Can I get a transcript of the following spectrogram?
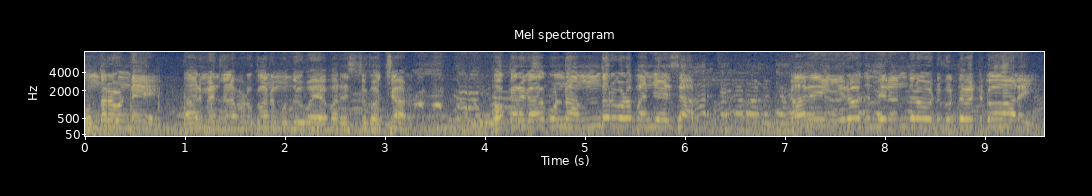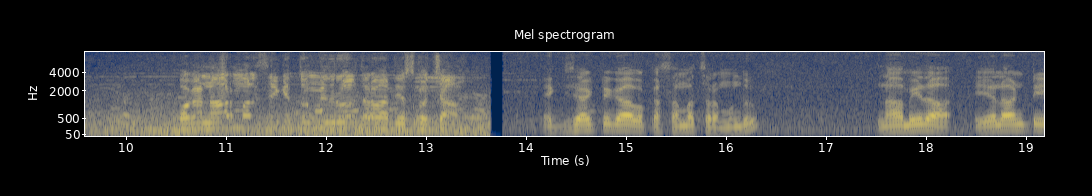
ముందర ఉండే దాని మీద నిలబడుకొని ముందుకు పోయే పరిస్థితికి వచ్చాడు ఒక్కరు కాకుండా అందరూ కూడా పనిచేశారు. కానీ ఈరోజు మీరందరూ ఒకటి గుర్తుపెట్టుకోవాలి. ఒక నార్మల్సీకి తొమ్మిది రోజుల తర్వాత తీసుకొచ్చాం. ఎగ్జాక్ట్గా ఒక సంవత్సరం ముందు నా మీద ఎలాంటి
